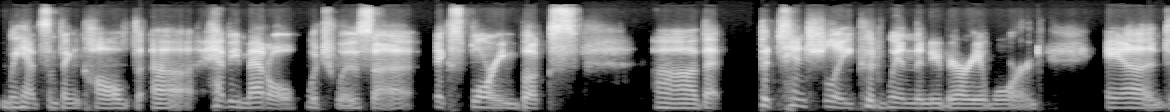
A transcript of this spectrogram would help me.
we had something called uh, heavy medal, which was uh, exploring books uh, that potentially could win the Newbery Award. And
